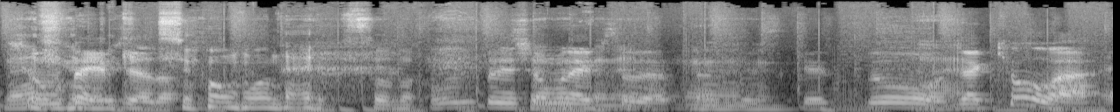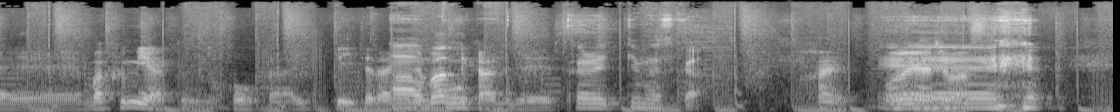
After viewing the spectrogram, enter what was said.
しょうもないエピソード。しょうもないエピソード。本当にしょうもないエピソードだったんですけど、うんはいじゃあ今日は、えーまあ、文也君の方から言っていただければって感じです。から言ってみますか。はい、お願いします。えー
